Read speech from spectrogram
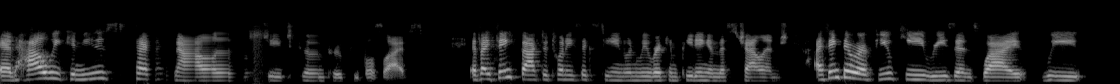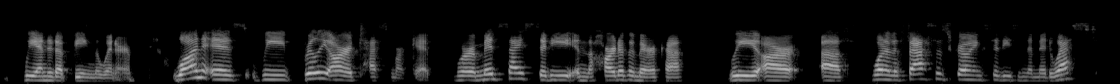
and how we can use technology to improve people's lives. If I think back to 2016 when we were competing in this challenge, I think there were a few key reasons why we we ended up being the winner. One is we really are a test market. We're a mid-sized city in the heart of America. We are uh, one of the fastest growing cities in the Midwest,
